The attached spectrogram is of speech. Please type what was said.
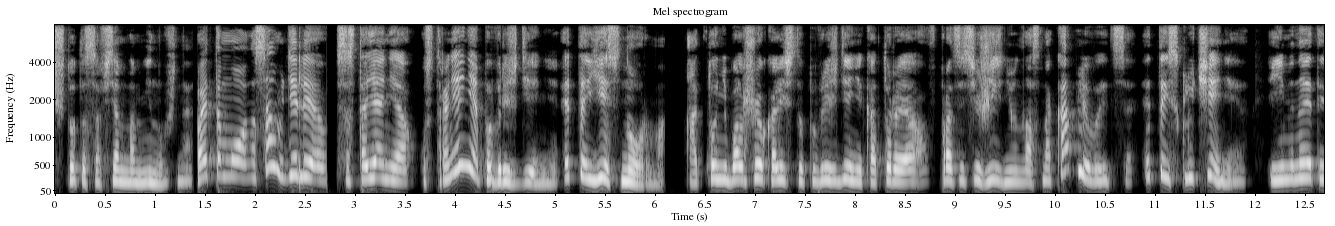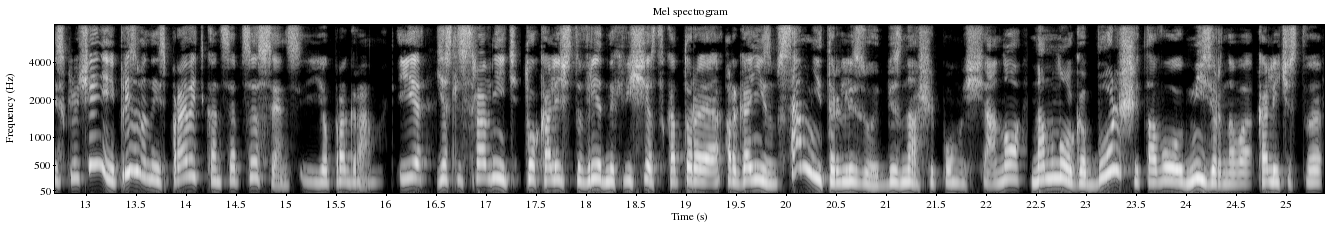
что-то совсем нам ненужное. Поэтому на самом деле состояние устранения повреждения – это и есть норма. А то небольшое количество повреждений, которое в процессе жизни у нас накапливается, это исключение. И именно это исключение и призвано исправить концепция Sense, ее программы. И если сравнить то количество вредных веществ, которые организм сам нейтрализует без нашей помощи, оно намного больше того мизерного количества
